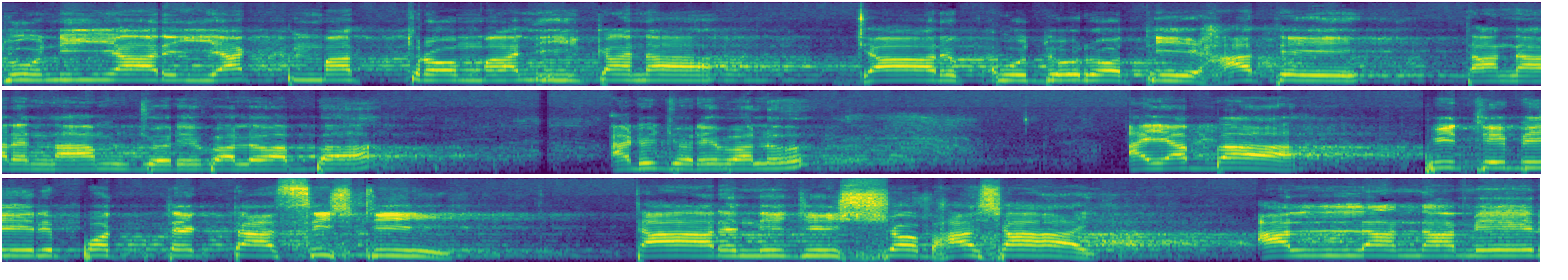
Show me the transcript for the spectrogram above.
দুনিয়ার একমাত্র মালিকানা যার কুদরতি হাতে তানার নাম জোরে বলো আব্বা। আরও জোরে বলো। আই আব্বা। পৃথিবীর প্রত্যেকটা সৃষ্টি তার নিজস্ব ভাষায় আল্লাহ নামের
